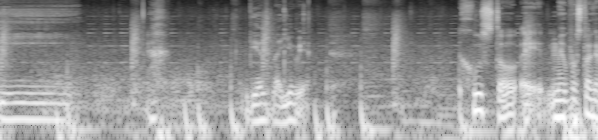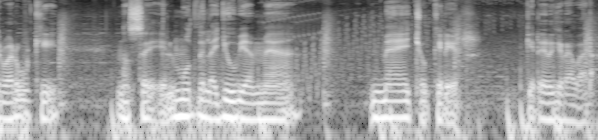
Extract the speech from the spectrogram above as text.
Y... Dios, la lluvia. Justo eh, me he puesto a grabar porque, no sé, el mood de la lluvia me ha, me ha hecho querer, querer grabar.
